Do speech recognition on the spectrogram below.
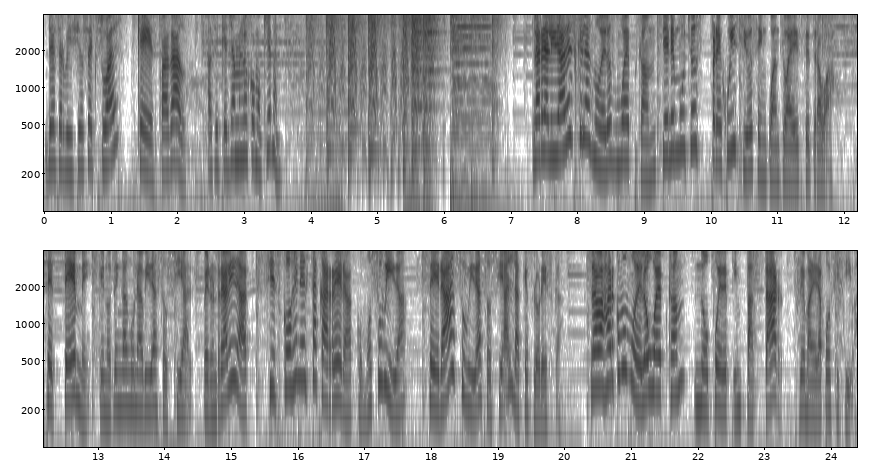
de servicio sexual que es pagado. Así que llámenlo como quieran. La realidad es que las modelos webcam tienen muchos prejuicios en cuanto a este trabajo. Se teme que no tengan una vida social, pero en realidad, si escogen esta carrera como su vida, será su vida social la que florezca. Trabajar como modelo webcam no puede impactar de manera positiva,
